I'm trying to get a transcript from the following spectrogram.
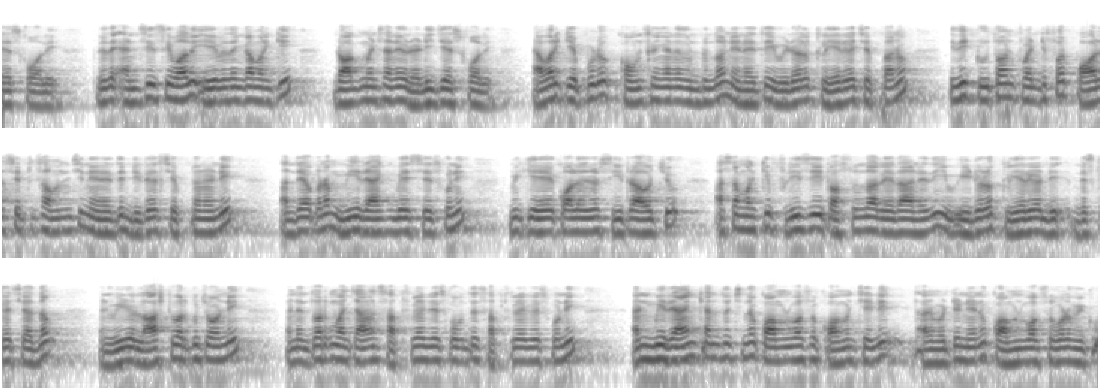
చేసుకోవాలి లేదా ఎన్సీసీ వాళ్ళు ఏ విధంగా మనకి డాక్యుమెంట్స్ అనేవి రెడీ చేసుకోవాలి ఎవరికి ఎప్పుడు కౌన్సిలింగ్ అనేది ఉంటుందో నేనైతే ఈ వీడియోలో క్లియర్గా చెప్తాను. ఇది టూ థౌజండ్ ట్వంటీ ఫోర్ పాలిసెట్కి సంబంధించి నేనైతే డీటెయిల్స్ చెప్తానండి అంతేకాకుండా మీ ర్యాంక్ బేస్ చేసుకుని మీకు ఏ కాలేజ్లో సీట్ రావచ్చు. అసలు మనకి ఫ్రీ సీట్ వస్తుందా లేదా అనేది ఈ వీడియోలో క్లియర్గా డిస్కస్ చేద్దాం. అండ్ వీడియో లాస్ట్ వరకు చూడండి. అండ్ ఇంతవరకు మన ఛానల్ సబ్స్క్రైబ్ చేసుకోకపోతే సబ్స్క్రైబ్ చేసుకోండి. అండ్ మీ ర్యాంక్ ఎంత వచ్చిందో కామెంట్ బాక్స్లో కామెంట్ చేయండి. దాన్ని బట్టి నేను కామెంట్ బాక్స్లో కూడా మీకు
